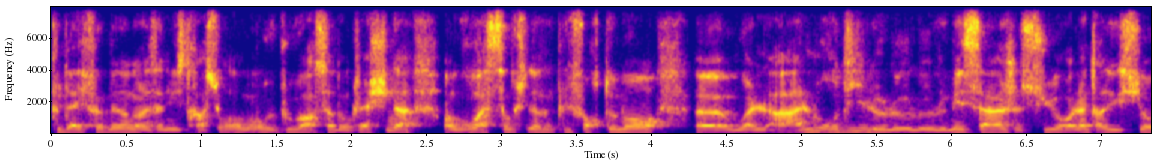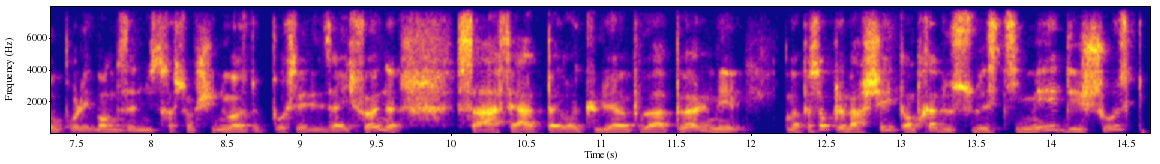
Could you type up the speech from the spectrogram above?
plus d'iPhone maintenant dans les administrations, on, on veut plus voir ça. Donc la Chine, a, en gros, a sanctionné un peu plus fortement euh, ou a, a alourdi le, le, le message sur l'interdiction pour les membres des administrations chinoises de posséder des iPhones. Ça a fait à peine reculer un peu Apple, mais on a l'impression que le marché est en train de sous-estimer des choses qui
